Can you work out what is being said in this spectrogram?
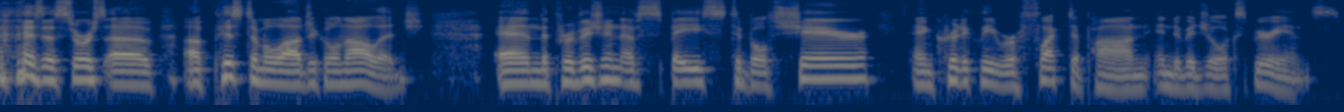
as a source of epistemological knowledge and the provision of space to both share and critically reflect upon individual experience.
